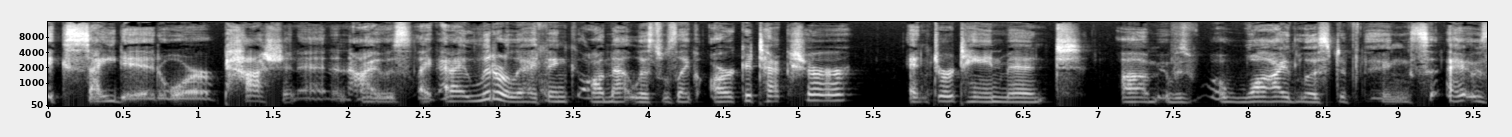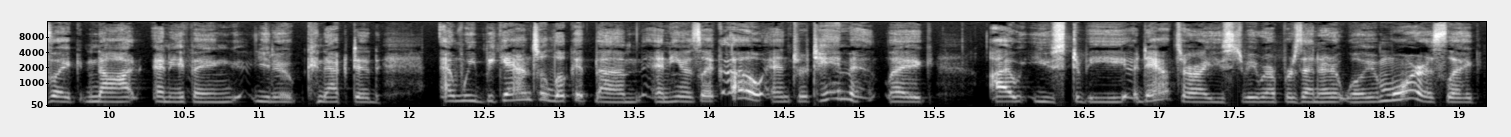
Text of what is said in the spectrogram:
excited or passionate. And I was like, and I literally, I think on that list was like architecture, entertainment. Um, it was a wide list of things. It was like not anything, you know, connected. And we began to look at them, and he was like, "Oh, entertainment. Like, I used to be a dancer. I used to be represented at William Morris. Like,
